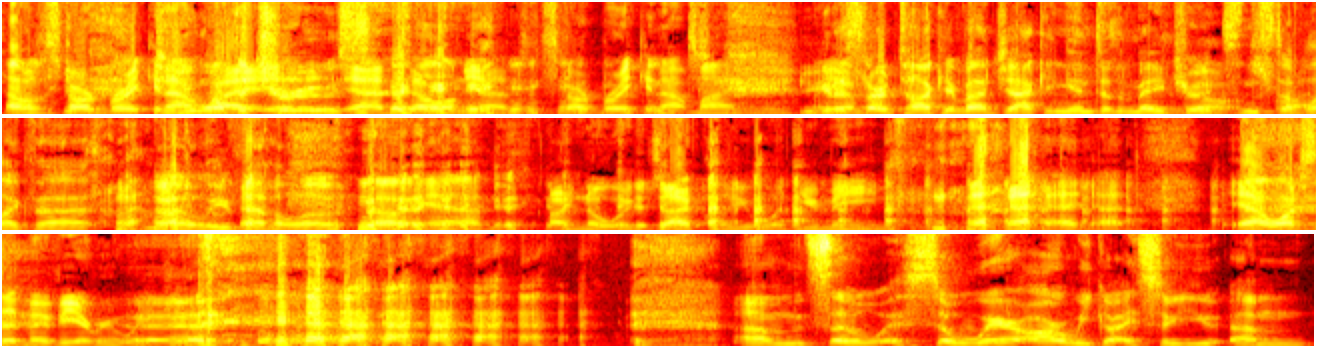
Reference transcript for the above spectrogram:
I'm gonna start breaking do out. You want my, the truth? Yeah, I'm telling you, start breaking out my. You're gonna start talking about jacking into the matrix no, and stuff right. like that. No, leave that alone. oh yeah, I know exactly what you mean. yeah, I watch that movie every weekend. um, so so where are we going? So you um,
